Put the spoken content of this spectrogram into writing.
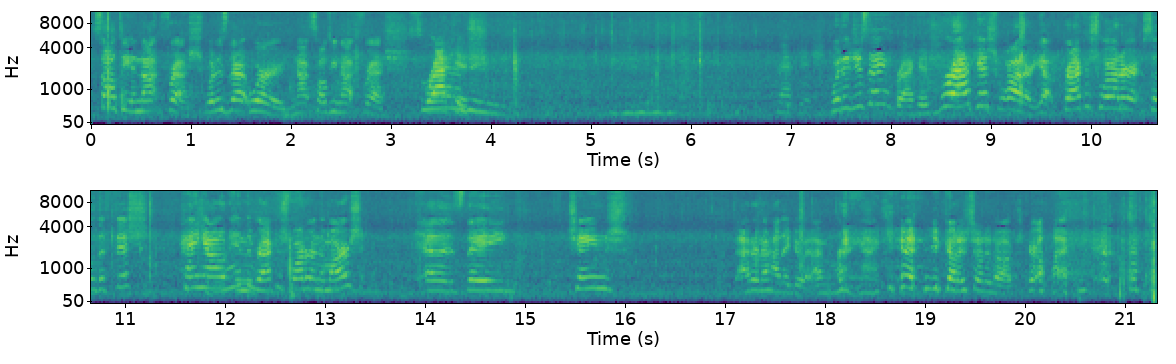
salty and not fresh. What is that word? Not salty, not fresh. Brackish. Brackish. What did you say? Brackish. Brackish water. Yeah, brackish water. So the fish hang out in the brackish water in the marsh as they change. I don't know how they do it. I'm ready. I can't. You gotta shut it off, Caroline.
